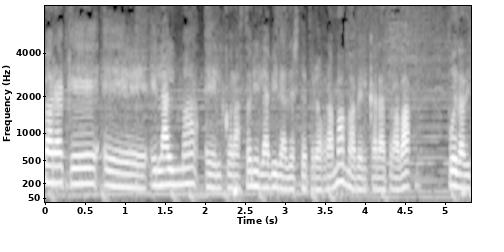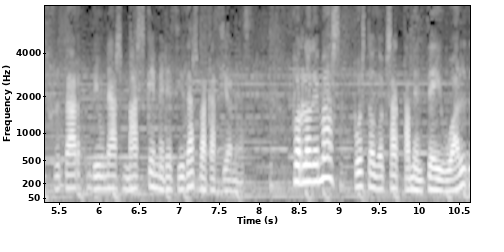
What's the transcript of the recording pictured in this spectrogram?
para que eh, el alma, el corazón y la vida de este programa, Mabel Calatrava, pueda disfrutar de unas más que merecidas vacaciones. Por lo demás, pues todo exactamente igual.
